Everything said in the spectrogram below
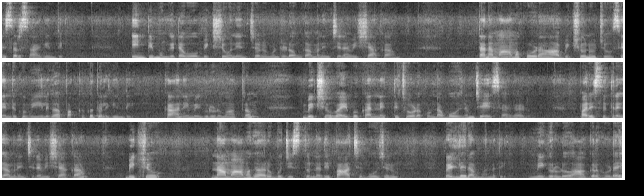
విసరసాగింది. ఇంటి ముంగిట ఓ భిక్షువు నిల్చొని ఉండడం గమనించిన విశాఖ తన మామ కూడా ఆ భిక్షువును చూసేందుకు వీలుగా పక్కకు తొలగింది. కానీ మిగురుడు మాత్రం భిక్షువు వైపు కన్నెత్తి చూడకుండా భోజనం చేయసాగాడు పరిస్థితిని గమనించిన విశాఖ భిక్షు నా మామగారు భుజిస్తున్నది పాచ భోజనం వెళ్ళి రమ్మన్నది. మిగురుడు ఆగ్రహుడై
